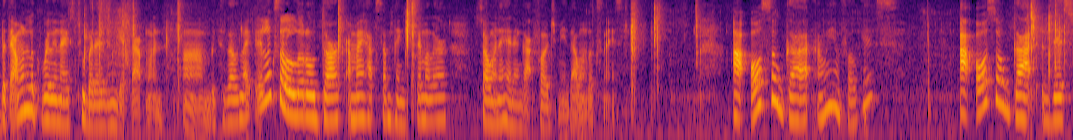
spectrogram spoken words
but that one looked really nice too, but I didn't get that one um, because I was like, it looks a little dark. I might have something similar. So I went ahead and got Fudge Me. That one looks nice. I also got, are we in focus? I also got this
